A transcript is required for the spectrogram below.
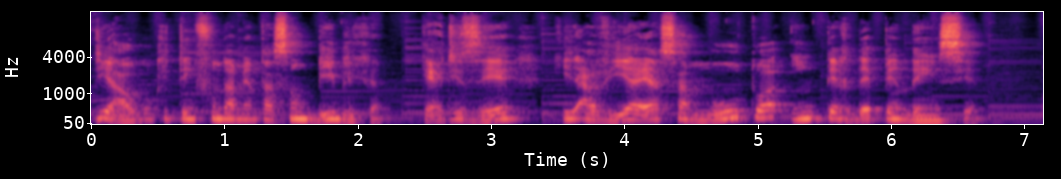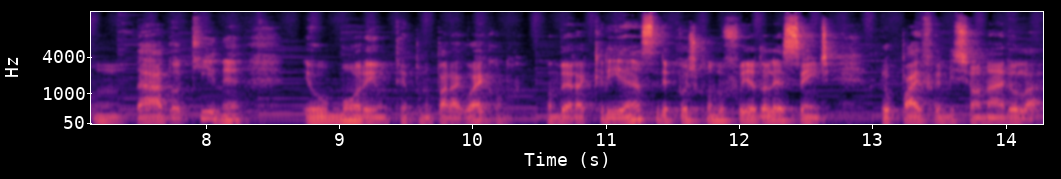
de algo que tem fundamentação bíblica. Quer dizer que havia essa mútua interdependência. Um dado aqui, né? Eu morei um tempo no Paraguai quando quando era criança depois quando fui adolescente. Meu pai foi missionário lá.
